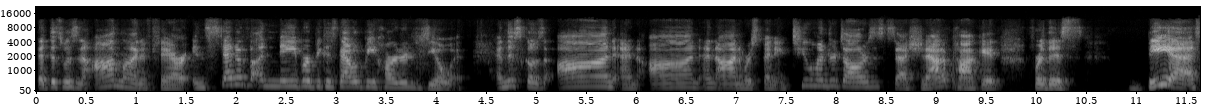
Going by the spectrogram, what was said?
that this was an online affair instead of a neighbor because that would be harder to deal with and this goes on and on and on. We're spending $200 a session out of pocket for this BS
